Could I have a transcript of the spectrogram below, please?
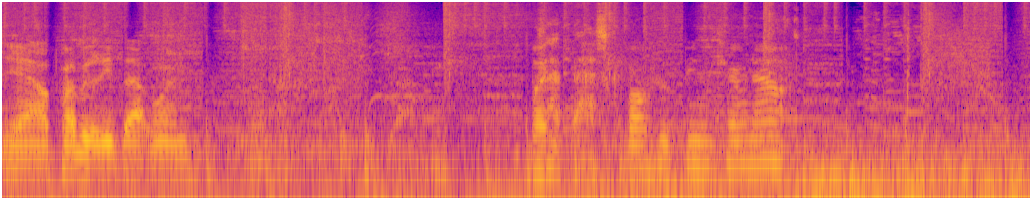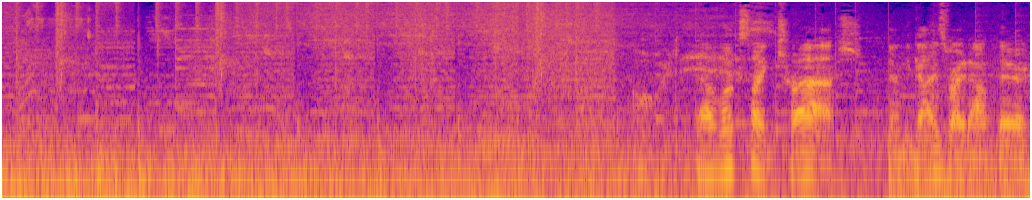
Yeah, I'll probably leave that one. But that basketball hoop being thrown out? that looks like trash. And the guy's right out there.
